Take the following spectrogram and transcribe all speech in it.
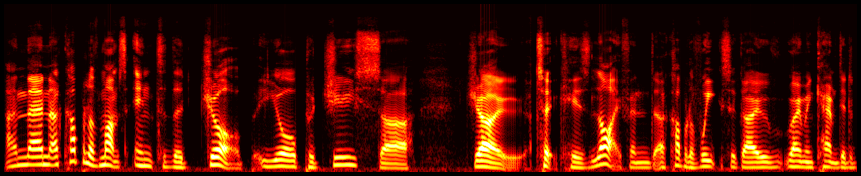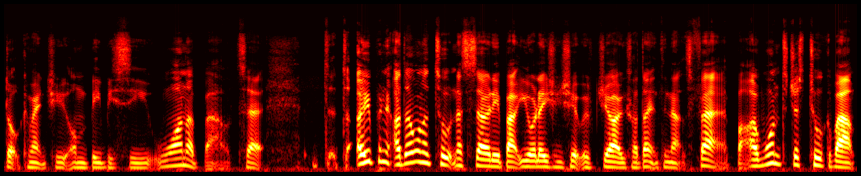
And then a couple of months into the job, your producer Joe took his life, and a couple of weeks ago, Roman Kemp did a documentary on BBC One about it. To open it, I don't want to talk necessarily about your relationship with Joe because I don't think that's fair, but I want to just talk about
